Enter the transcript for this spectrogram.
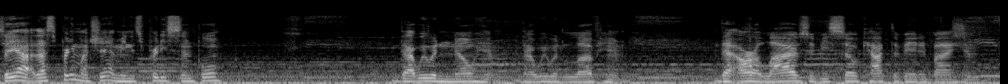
So yeah, that's pretty much it. I mean, it's pretty simple that we would know him, that we would love him, that our lives would be so captivated by him.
